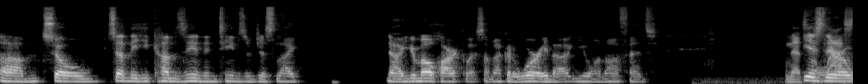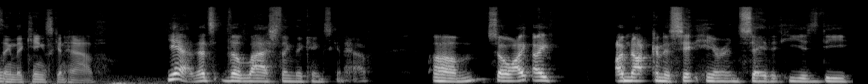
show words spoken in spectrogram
Um, so suddenly he comes in and teams are just like, no, you're Mo Harkless. I'm not going to worry about you on offense. And that's is the last a, thing the Kings can have. Yeah, that's the last thing the Kings can have. Um, so I, I I'm not going to sit here and say that he is the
